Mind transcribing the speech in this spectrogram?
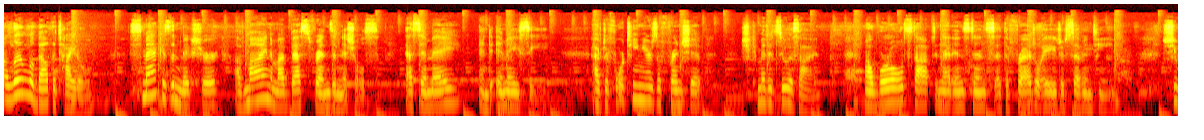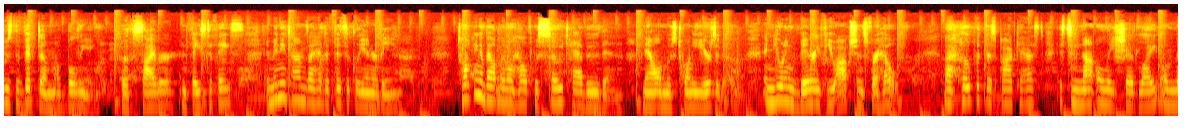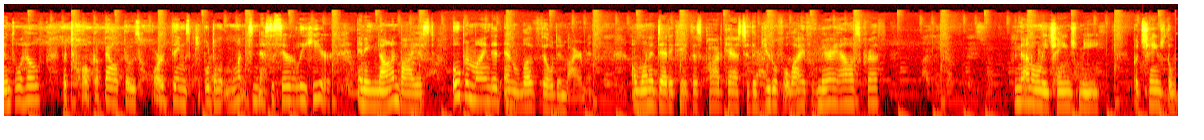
A little about the title. Smack is the mixture of mine and my best friend's initials, SMA and MAC. After 14 years of friendship, she committed suicide. My world stopped in that instance at the fragile age of 17. She was the victim of bullying, both cyber and face to face, and many times I had to physically intervene. Talking about mental health was so taboo then, now almost 20 years ago, and yielding very few options for help. My hope with this podcast is to not only shed light on mental health, but talk about those hard things people don't want to necessarily hear in a non biased, open minded, and love filled environment. I want to dedicate this podcast to the beautiful life of Mary Alice Kreth, who not only changed me, but changed the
